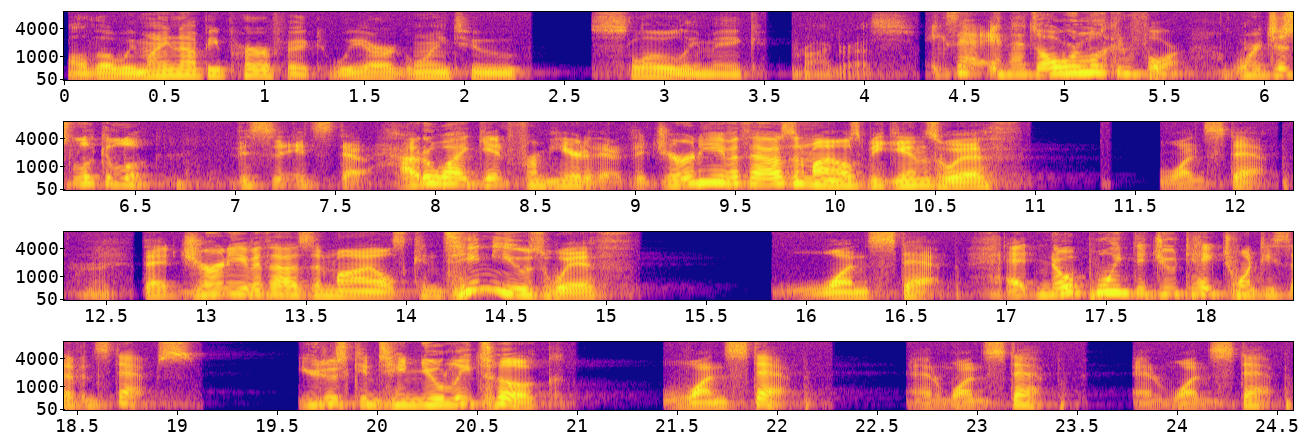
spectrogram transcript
although we might not be perfect, we are going to slowly make progress. Exactly, and that's all we're looking for. We're just looking. Look, this it's step. How do I get from here to there? The journey of a thousand miles begins with one step. Right. That journey of a thousand miles continues with one step. At no point did you take twenty-seven steps. You just continually took one step and one step and one step.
